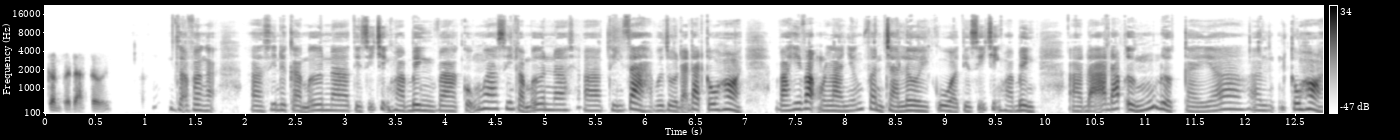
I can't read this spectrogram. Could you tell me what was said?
cần phải đạt tới. Dạ vâng ạ. À, xin được cảm ơn à, tiến sĩ Trịnh Hòa Bình và cũng à, xin cảm ơn à, à, thính giả vừa rồi đã đặt câu hỏi và hy vọng là những phần trả lời của tiến sĩ Trịnh Hòa Bình à, đã đáp ứng được cái à, à câu hỏi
